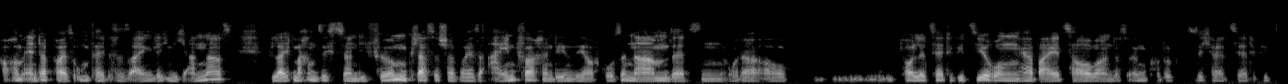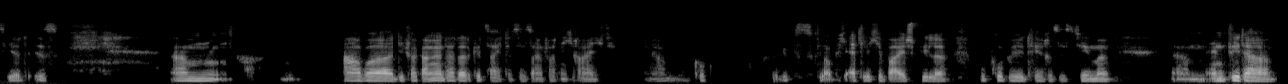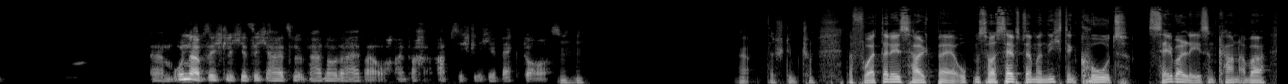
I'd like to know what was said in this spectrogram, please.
auch im Enterprise-Umfeld ist es eigentlich nicht anders. Vielleicht machen sich dann die Firmen klassischerweise einfach, indem sie auf große Namen setzen oder auf tolle Zertifizierungen herbeizaubern, dass irgendein Produkt sicherheitszertifiziert ist. Ähm, aber die Vergangenheit hat halt gezeigt, dass es einfach nicht reicht. Ja, guck, da gibt es, glaube ich, etliche Beispiele, wo proprietäre Systeme ähm, entweder ähm, unabsichtliche Sicherheitslücken hatten oder halt auch einfach absichtliche Backdoors. Mhm. Ja, das stimmt schon. Der Vorteil ist halt bei Open Source, selbst wenn man nicht den Code selber lesen kann, aber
